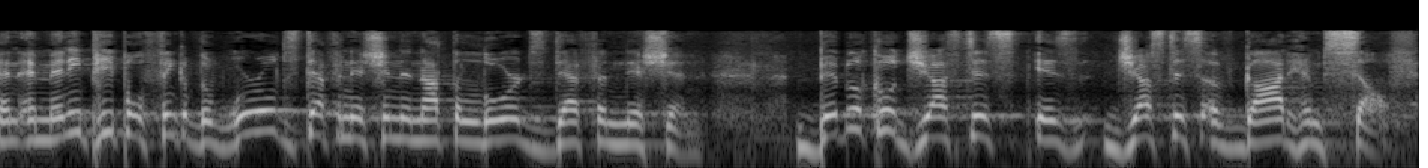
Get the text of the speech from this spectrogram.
And, and many people think of the world's definition and not the Lord's definition. Biblical justice is justice of God Himself.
